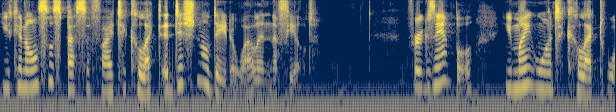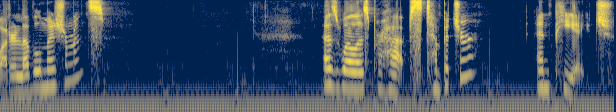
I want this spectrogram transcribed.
you can also specify to collect additional data while in the field. For example, you might want to collect water level measurements, as well as perhaps temperature and pH.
